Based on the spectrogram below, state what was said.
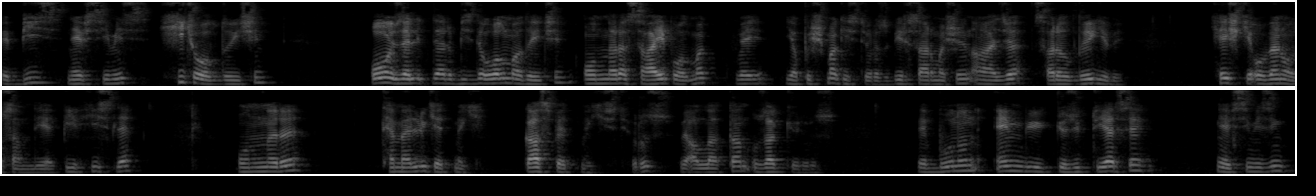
ve biz nefsimiz hiç olduğu için o özellikler bizde olmadığı için onlara sahip olmak ve yapışmak istiyoruz. Bir sarmaşığın ağaca sarıldığı gibi. Keşke o ben olsam diye bir hisle onları temellük etmek, gasp etmek istiyoruz ve Allah'tan uzak görüyoruz. Ve bunun en büyük gözüktüğü yerse nefsimizin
